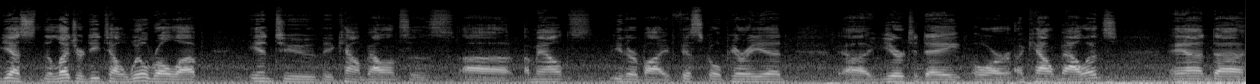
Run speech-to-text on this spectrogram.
yes, the ledger detail will roll up into the account balances uh, amounts either by fiscal period, uh, year to date, or account balance. And uh,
